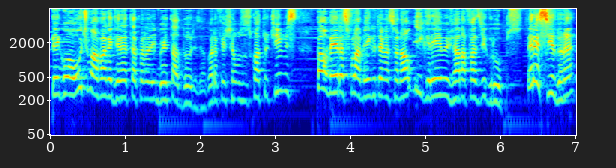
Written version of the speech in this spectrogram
pegou a última vaga direta para Libertadores. Agora fechamos os quatro times, Palmeiras, Flamengo, Internacional e Grêmio já na fase de grupos. Merecido, né?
